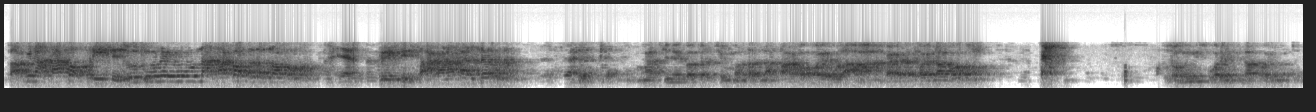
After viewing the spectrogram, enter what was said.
tapi nak takut kritis lucu nih nak takut tetap rokok kritis seakan-akan cer ngaji nih kok terjemah nak takut oleh ulama. Kayak nopo Kalau ini suara yang tidak boleh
